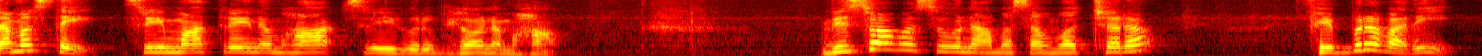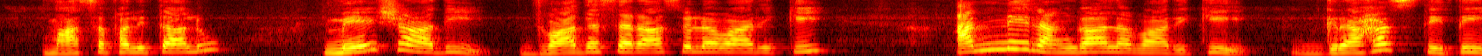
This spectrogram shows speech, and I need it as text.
నమస్తే. శ్రీమాత్రే నమ. శ్రీ గురుభ్యో నమ. విశ్వావసు నామ సంవత్సర ఫిబ్రవరి మాస ఫలితాలు మేషాది ద్వాదశ రాసుల వారికి అన్ని రంగాల వారికి గ్రహస్థితి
